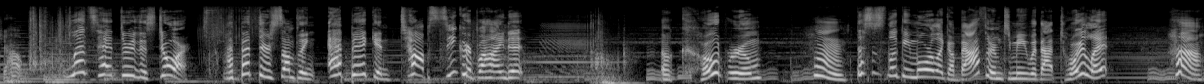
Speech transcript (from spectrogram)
Ciao. Let's head through this door. I bet there's something epic and top secret behind it. A coat room? Hmm, this is looking more like a bathroom to me with that toilet. Huh,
